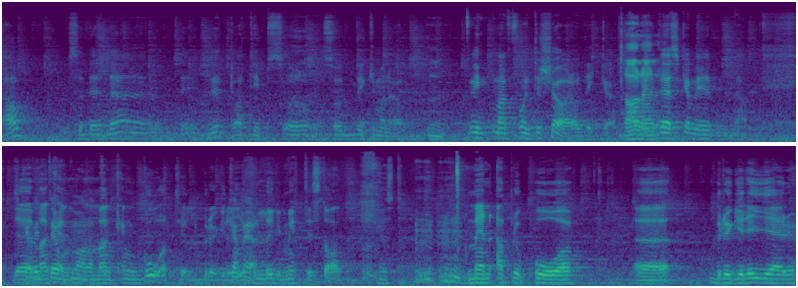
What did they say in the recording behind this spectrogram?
ja, så det, det, det, är ett bra tips. Och så dricker man öl. Inte- Man får inte köra och dricka. Mm. Ja, nej, nej. Det ska vi, ja. Det, man, kan, man kan gå till bryggeriet, det ligger mitt i stan. Just. Men apropå eh, bryggerier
